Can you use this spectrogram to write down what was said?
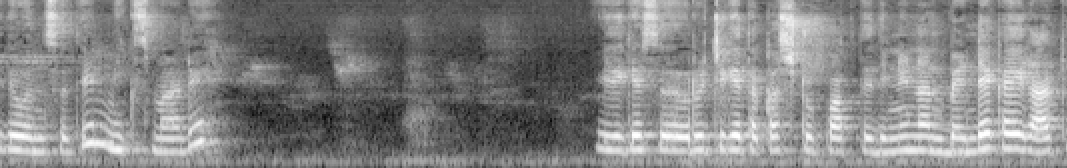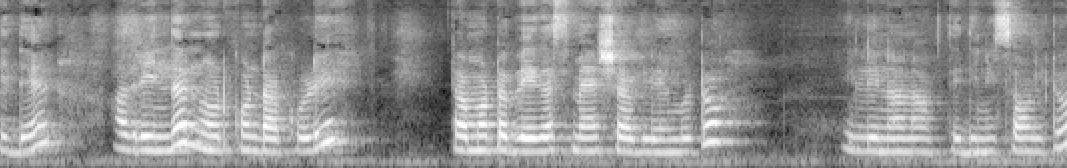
ಇದು ಒಂದು ಸತಿ ಮಿಕ್ಸ್ ಮಾಡಿ. ಇದಕ್ಕೆ ಸ ರುಚಿಗೆ ತಕ್ಕಷ್ಟು ಉಪ್ಪು ಹಾಕ್ತಿದ್ದೀನಿ. ನಾನು ಬೆಂಡೆಕಾಯಿಗೆ ಹಾಕಿದ್ದೆ. ಅದರಿಂದ ನೋಡ್ಕೊಂಡು ಹಾಕ್ಕೊಳ್ಳಿ ಟೊಮೊಟೊ ಬೇಗ ಸ್ಮ್ಯಾಶ್ ಆಗಲಿ ಅಂದ್ಬಿಟ್ಟು ಇಲ್ಲಿ ನಾನು ಹಾಕ್ತಿದ್ದೀನಿ ಸಾಲ್ಟು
